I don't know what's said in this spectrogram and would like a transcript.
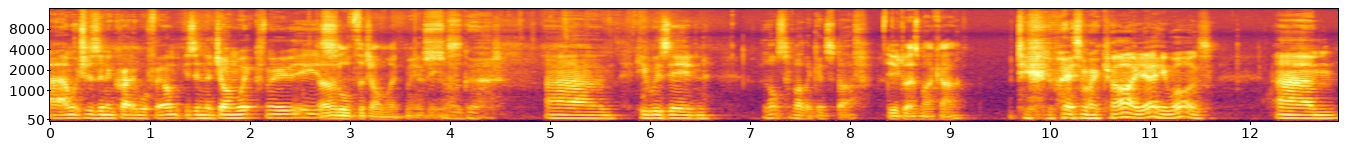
uh, which is an incredible film. He's in the John Wick movies. I love the John Wick movies. so good. Um, he was in lots of other good stuff. Dude, where's my car? Dude, where's my car? Yeah, he was. Um,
